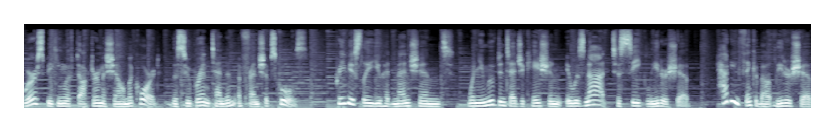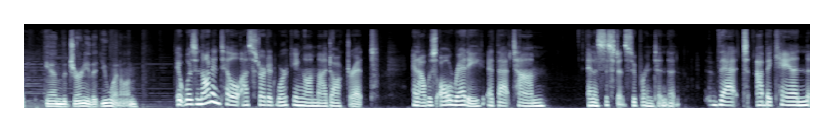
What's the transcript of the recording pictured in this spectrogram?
We're speaking with Dr. Michelle McCord, the superintendent of Frenship Schools. Previously, you had mentioned when you moved into education, it was not to seek leadership. How do you think about leadership and the journey that you went on? It was not until I started working on my doctorate, and I was already at that time an assistant superintendent, that I began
